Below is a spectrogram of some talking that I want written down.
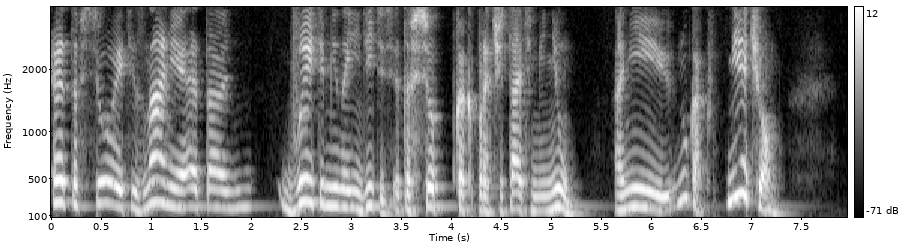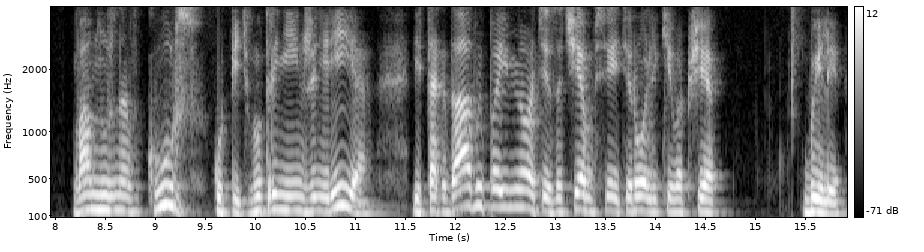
это все, эти знания, это вы этим не наедитесь. Это все как прочитать меню. Они, ну как, ни о чем. Вам нужно курс купить, внутренняя инженерия, и тогда вы поймете, зачем все эти ролики вообще были.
